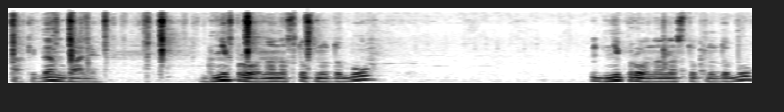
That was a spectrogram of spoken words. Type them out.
так, ідемо далі. Дніпро на наступну добу. Дніпро на наступну добу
